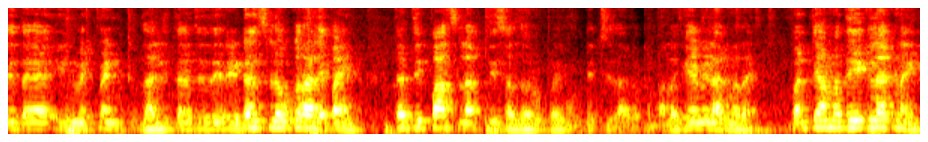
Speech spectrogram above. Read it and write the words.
तिथे इन्व्हेस्टमेंट झाली तर तिथे रिटर्न्स लवकर आले पाहिजे. तर ती पाच लाख तीस हजार रुपये गुंठ्याची जागा तुम्हाला घ्यावी लागणार आहे. पण त्यामध्ये एक लाख नाही.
